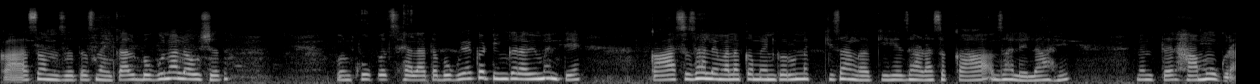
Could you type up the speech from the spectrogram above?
का समजतच नाही. काल बघून आलं औषध. पण खूपच ह्याला आता बघूया कटिंग करावी म्हणते. का असं झालं आहे मला कमेंट करून नक्की सांगा की हे झाड असं का झालेलं आहे. नंतर हा मोगरा.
